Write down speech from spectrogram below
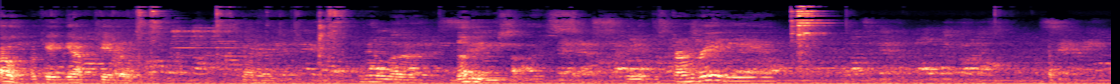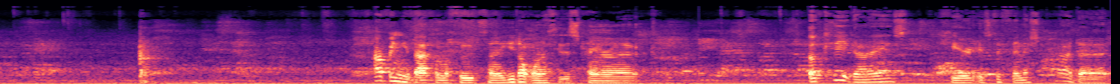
Oh, okay, yeah, potatoes. Got it. Then the W sauce. Get the strong gravy. I'll bring you back on the food, so you don't want to see this train wreck. Okay, guys, here is the finished product.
